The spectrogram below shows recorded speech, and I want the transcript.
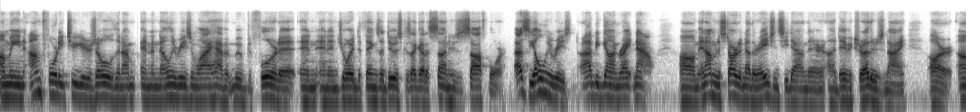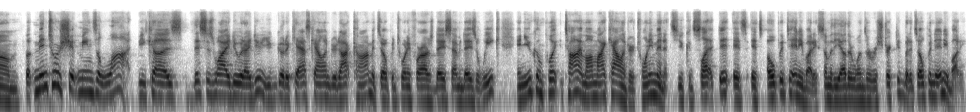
I mean, I'm 42 years old, and I'm and the only reason why I haven't moved to Florida and and enjoyed the things I do is because I got a son who's a sophomore. That's the only reason. I'd be gone right now. Um, and I'm going to start another agency down there. Uh, David Carruthers and I are. Um, but mentorship means a lot because this is why I do what I do. You can go to castcalendar.com. It's open 24 hours a day, seven days a week, and you can put time on my calendar, 20 minutes. You can select it. It's it's open to anybody. Some of the other ones are restricted, but it's open to anybody.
